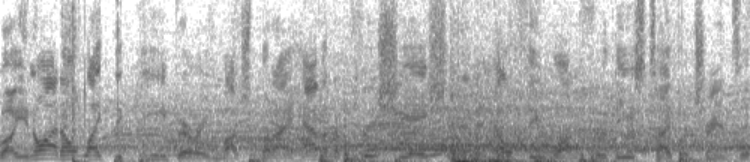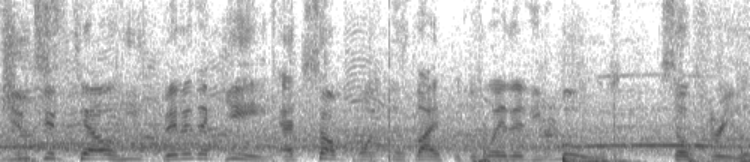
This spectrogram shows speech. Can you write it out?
Well, you know, I don't like the gi very much, but I have an appreciation and a healthy one for these type of transitions. You can tell he's been in a gi at some point in his life with the way that he moves so freely.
